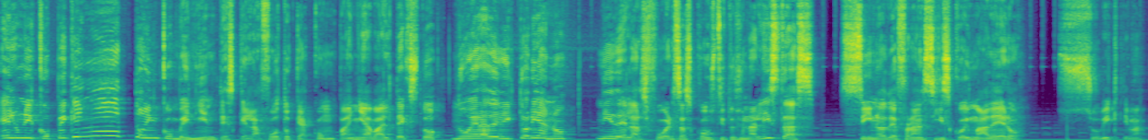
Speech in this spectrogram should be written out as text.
El único pequeñito inconveniente es que la foto que acompañaba al texto no era de Victoriano ni de las fuerzas constitucionalistas, sino de Francisco y Madero, su víctima.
